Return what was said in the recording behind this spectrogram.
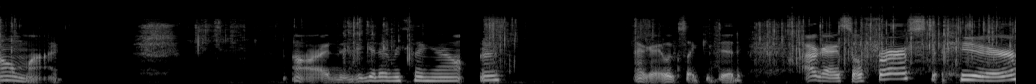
Oh my. Alright, did you get everything out? Eh? Okay, looks like you did. Okay, so first here.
